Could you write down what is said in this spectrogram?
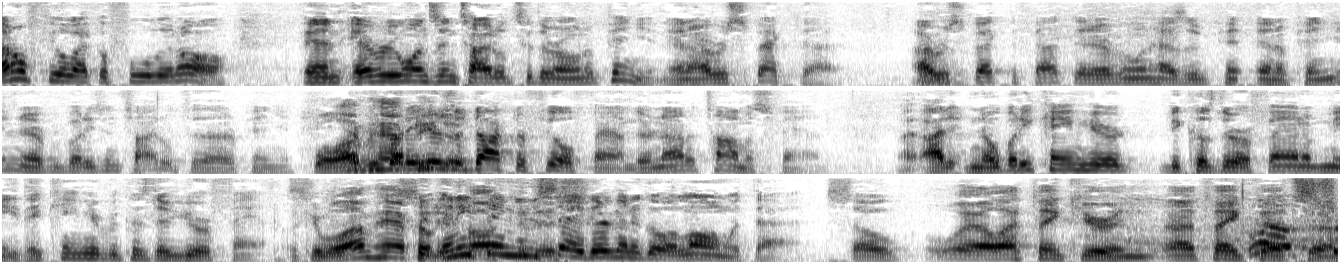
I don't feel like a fool at all. And everyone's entitled to their own opinion, and I respect that. I respect the fact that everyone has an opinion and everybody's entitled to that opinion. Well, I'm Everybody here's to- a Dr. Phil fan. They're not a Thomas fan. I, I, nobody came here because they're a fan of me. They came here because they're your fans. Okay, well, I'm happy so to anything talk to you this- say, they're going to go along with that. So, Well, I think you're in. I think well, that's. it's uh,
